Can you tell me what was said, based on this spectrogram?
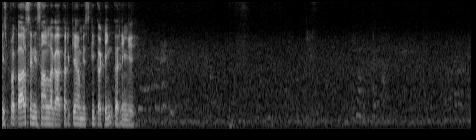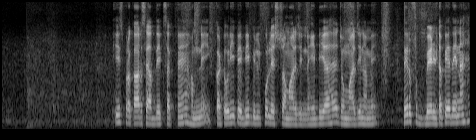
इस प्रकार से निशान लगा करके हम इसकी कटिंग करेंगे। इस प्रकार से आप देख सकते हैं, हमने कटोरी पे भी बिल्कुल एक्स्ट्रा मार्जिन नहीं दिया है। जो मार्जिन हमें सिर्फ़ बेल्ट पे देना है।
